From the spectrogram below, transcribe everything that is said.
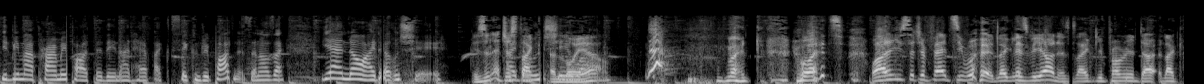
you'd be my primary partner. Then I'd have like secondary partners. And I was like, yeah, no, I don't share. Isn't that just I like a lawyer? well. like, what? Why are you such a fancy word? Like, let's be honest. Like, you're probably a, like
